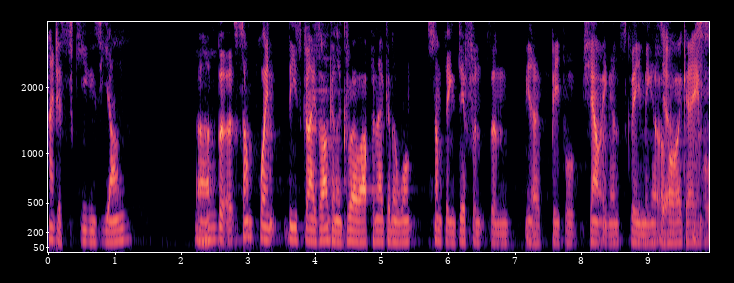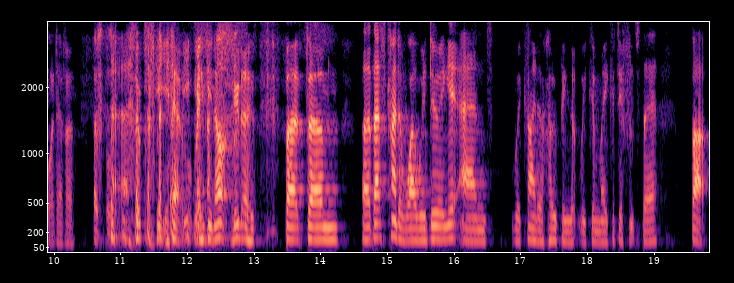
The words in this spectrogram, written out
kind of skews young. Uh, but at some point, these guys are going to grow up and they're going to want something different than, you know, people shouting and screaming at a Yeah. horror game or whatever. Hopefully. Uh, hopefully, yeah, or maybe not. Who knows? But um, uh, that's kind of why we're doing it, and we're kind of hoping that we can make a difference there. But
